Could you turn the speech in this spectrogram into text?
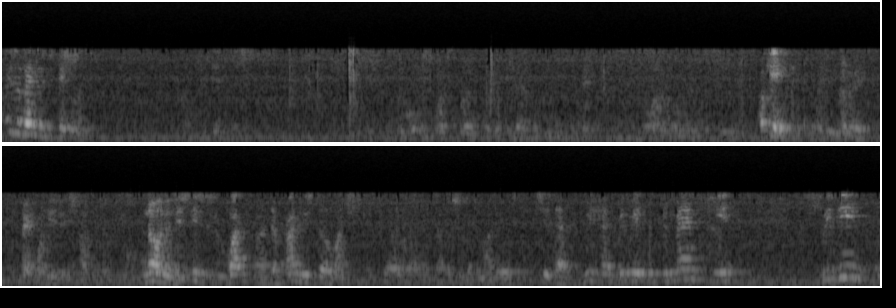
What is the value of this paper money? Is it responsible for the return of the all our Okay. But it's going to affect only the Islamic countries. No, no, this is what uh, the Prime Minister wants. the Dato says that we have we will implement it within a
